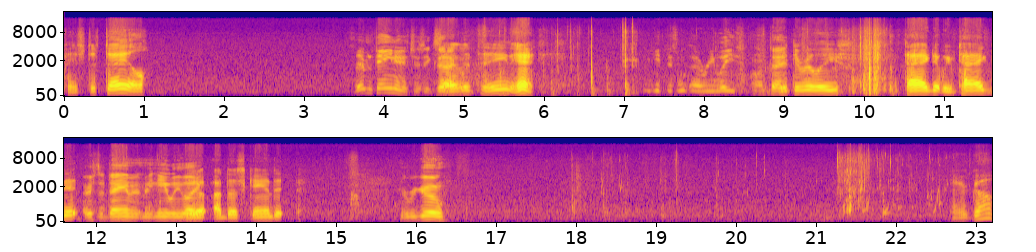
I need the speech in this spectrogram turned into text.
Pinch the tail. 17 inches exactly. 17 inch. We get this uh, release on tape. Get the release. Tagged it. We've tagged it. There's the dam at McNeely Lake. Yep, I just scanned it. Here we go. There it goes.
